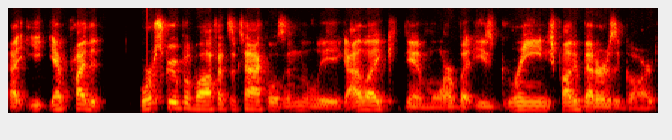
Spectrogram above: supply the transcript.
Uh, you, you have probably the worst group of offensive tackles in the league. I like Dan Moore, but he's green. He's probably better as a guard.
